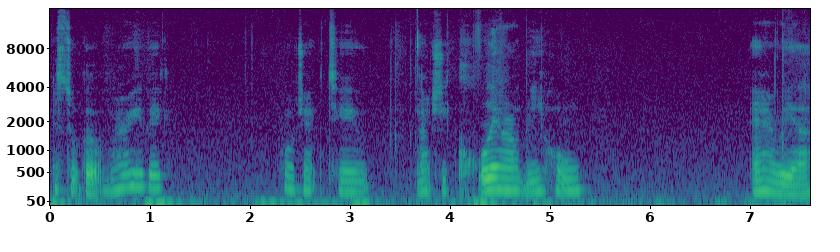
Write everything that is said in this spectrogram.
This took a very big project to actually clear out the whole area.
